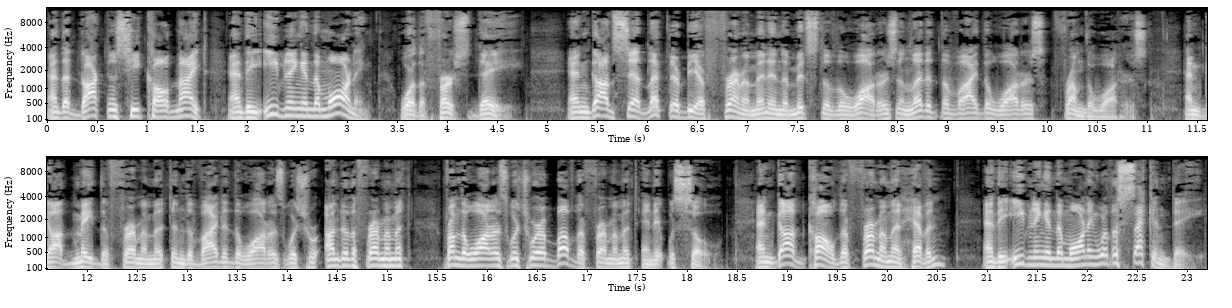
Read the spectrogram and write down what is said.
and the darkness he called night, and the evening and the morning were the first day. And God said, Let there be a firmament in the midst of the waters, and let it divide the waters from the waters. And God made the firmament, and divided the waters which were under the firmament from the waters which were above the firmament, and it was so. And God called the firmament heaven, and the evening and the morning were the second day.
